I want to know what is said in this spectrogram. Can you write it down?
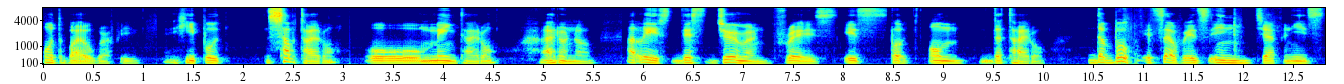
autobiography. He put subtitle or main title, I don't know. At least this German phrase is put on the title. The book itself is in Japanese,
